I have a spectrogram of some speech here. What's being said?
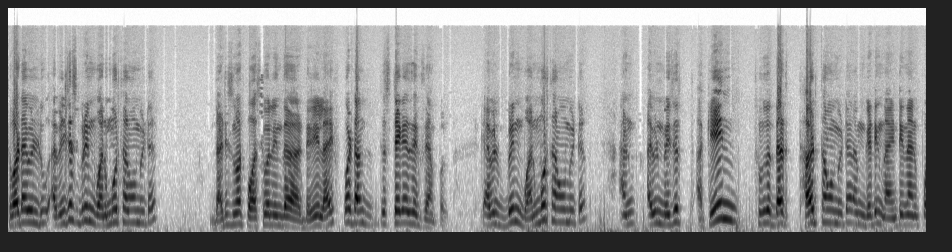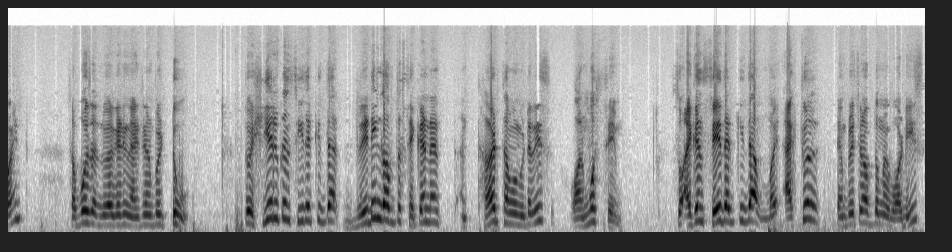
So what I will do, I will just bring one more thermometer. That is not possible in the daily life, but I'm just take as example. I will bring one more thermometer and I will measure again through the, that third thermometer. I'm getting 99 point. Suppose that we are getting 99.2. So here you can see that the reading of the second and, and third thermometer is almost same. So I can say that the my actual temperature of the my body is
